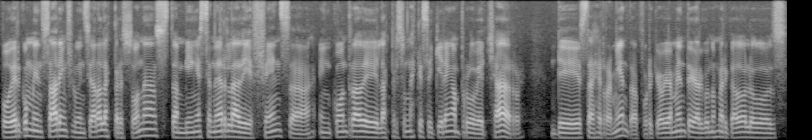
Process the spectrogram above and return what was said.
poder comenzar a influenciar a las personas también es tener la defensa en contra de las personas que se quieren aprovechar de estas herramientas, porque obviamente algunos mercadólogos,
